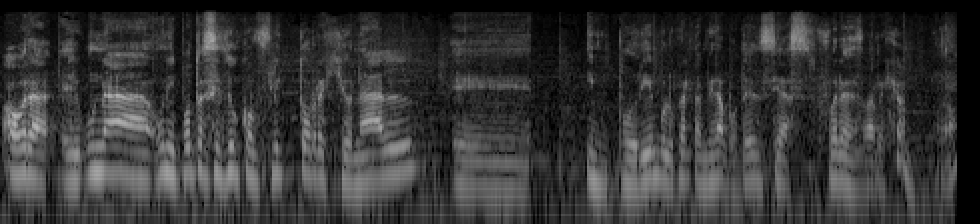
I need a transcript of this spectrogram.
Ahora, eh, una, hipótesis de un conflicto regional eh, podría involucrar también a potencias fuera de esa región, ¿no?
